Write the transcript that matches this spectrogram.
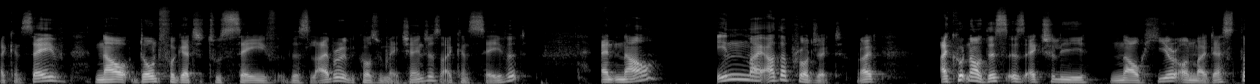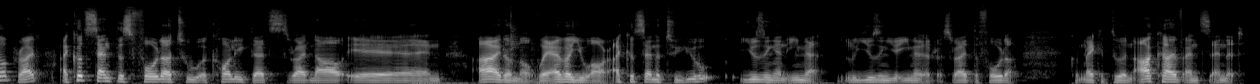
I can save. Now, don't forget to save this library because we made changes. I can save it. And now, in my other project, right, I could now, this is actually now here on my desktop, right? I could send this folder to a colleague that's right now in, I don't know, wherever you are. I could send it to you using an email, using your email address, right? The folder. Could make it to an archive and send it.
